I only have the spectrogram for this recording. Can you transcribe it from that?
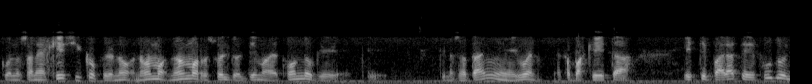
con los analgésicos, pero no, no, hemos, no hemos resuelto el tema de fondo que, que, nos atañe y bueno, capaz que esta, este parate de fútbol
